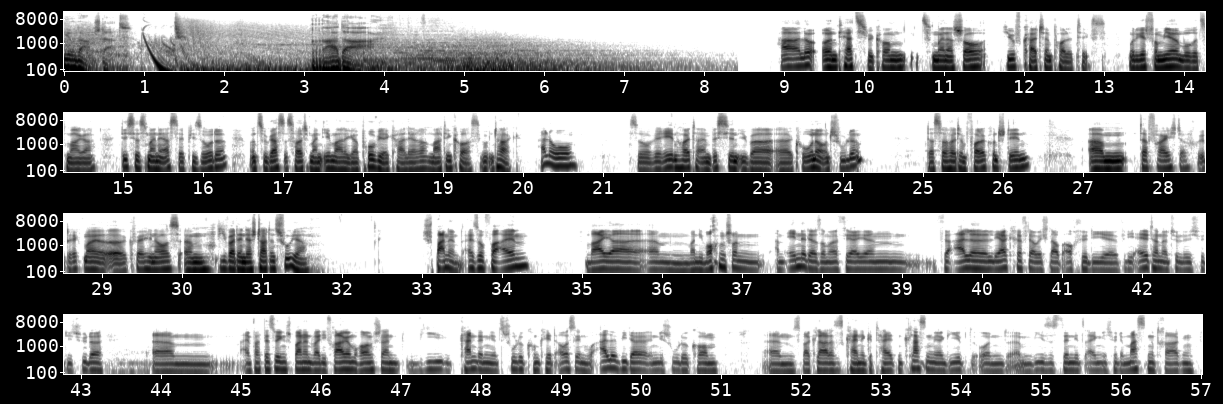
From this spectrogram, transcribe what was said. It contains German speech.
Radio Darmstadt. Radar. Hallo und herzlich willkommen zu meiner Show Youth Culture and Politics. Moderiert von mir, Moritz Mager. Dies ist meine erste Episode und zu Gast ist heute mein ehemaliger ProWLK-Lehrer Martin Kors. Guten Tag. Hallo. So, wir reden heute ein bisschen über äh, Corona und Schule. Das soll heute im Vordergrund stehen. Ähm, da frage ich doch direkt mal äh, quer hinaus, ähm, wie war denn der Start ins Schuljahr? Spannend. Also vor allem war ja, ähm, waren die Wochen schon am Ende der Sommerferien für alle Lehrkräfte, aber ich glaube auch für die, für die Eltern natürlich, für die Schüler ähm, einfach deswegen spannend, weil die Frage im Raum stand, wie kann denn jetzt Schule konkret aussehen, wo alle wieder in die Schule kommen. Ähm, es war klar, dass es keine geteilten Klassen mehr gibt und ähm, wie ist es denn jetzt eigentlich mit dem Maskentragen?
